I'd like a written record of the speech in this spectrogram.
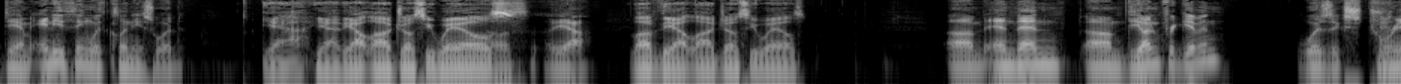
Damn, anything with Clint Eastwood. Yeah, yeah, the outlaw Josey Wales. yeah. Love the outlaw Josey Wales. Um, and then um, The Unforgiven was extremely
